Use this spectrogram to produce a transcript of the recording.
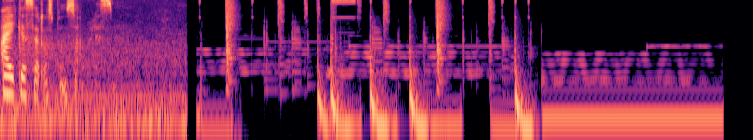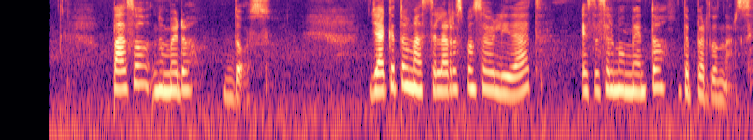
hay que ser responsables. Paso número dos. Ya que tomaste la responsabilidad, este es el momento de perdonarse.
